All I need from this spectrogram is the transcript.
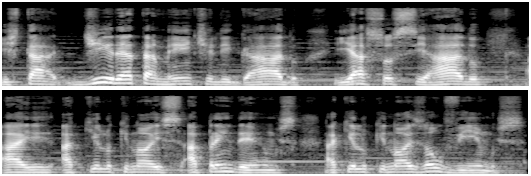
está diretamente ligado e associado àquilo que nós aprendemos, aquilo que nós ouvimos.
